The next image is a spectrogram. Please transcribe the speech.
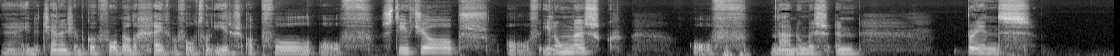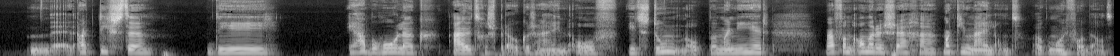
Eh, in de challenge heb ik ook voorbeelden gegeven, bijvoorbeeld van Iris Apfel of Steve Jobs of Elon Musk. Of, nou, noem eens een Prince. Eh, artiesten die ja, behoorlijk uitgesproken zijn of iets doen op een manier waarvan anderen zeggen, Martien Meiland, ook een mooi voorbeeld.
